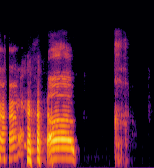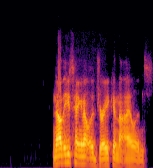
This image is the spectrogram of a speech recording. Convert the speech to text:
uh now that he's hanging out with Drake in the islands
